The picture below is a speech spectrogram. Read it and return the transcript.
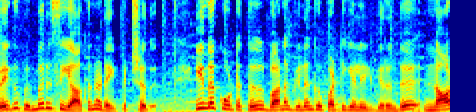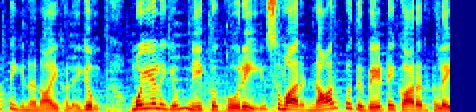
வெகு விமரிசையாக நடைபெற்றது. இந்த கூட்டத்தில் வனவிலங்கு பட்டியலில் இருந்து நாட்டு இன நாய்களையும் முயலையும் நீக்க கோரி சுமார் நாற்பது வேட்டைக்காரர்களை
